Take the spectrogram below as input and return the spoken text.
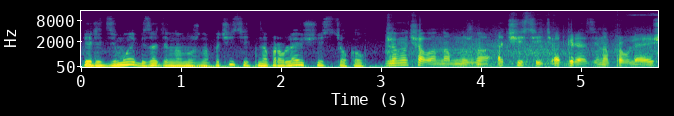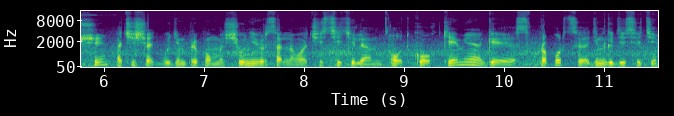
Перед зимой обязательно нужно почистить направляющие стекол. Для начала нам нужно очистить от грязи направляющие. Очищать будем при помощи универсального очистителя от Koch Chemie GS в пропорции 1 к 10.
